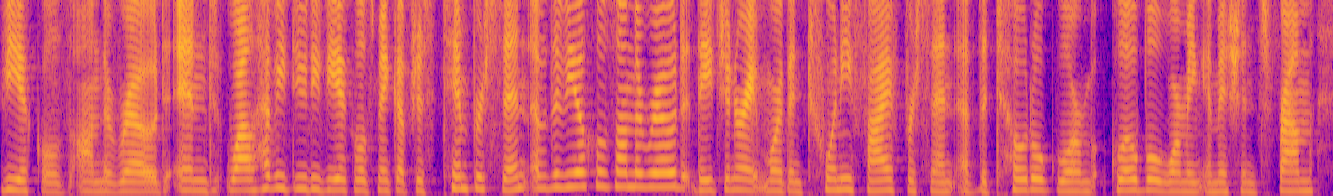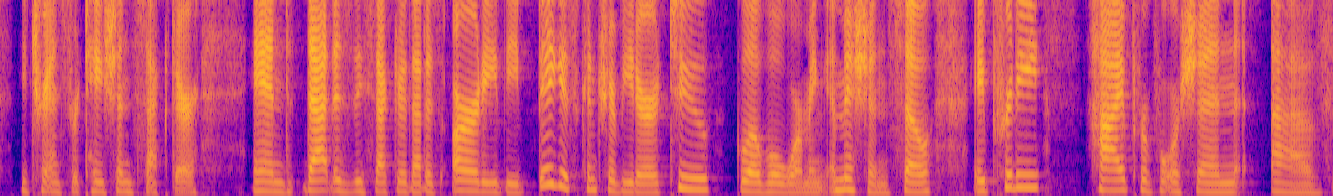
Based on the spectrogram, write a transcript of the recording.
vehicles on the road. And while heavy duty vehicles make up just 10% of the vehicles on the road, they generate more than 25% of the total glo- global warming emissions from the transportation sector. And that is the sector that is already the biggest contributor to global warming emissions. So, a pretty high proportion of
